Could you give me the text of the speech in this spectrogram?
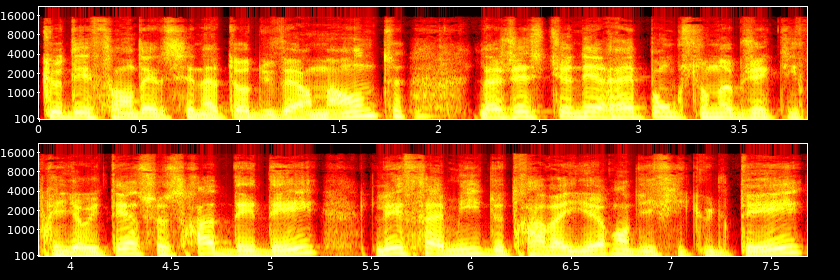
que défendait le sénateur du Vermont. La gestionnaire répond que son objectif prioritaire, ce sera d'aider les familles de travailleurs en difficulté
